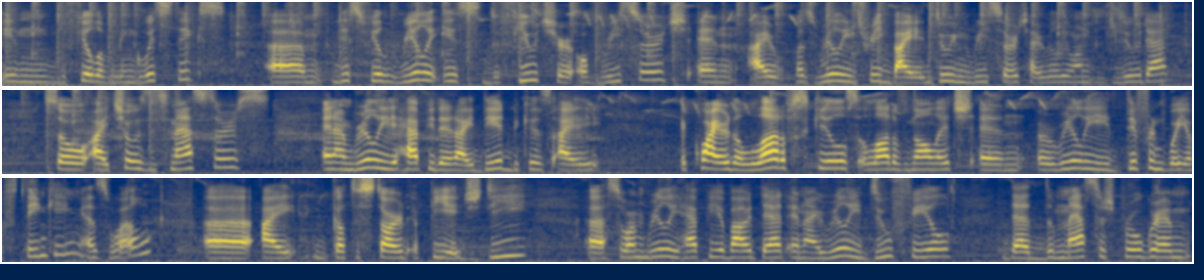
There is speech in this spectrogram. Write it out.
in the field of linguistics. Um, this field really is the future of research and I was really intrigued by doing research. I really wanted to do that. So I chose this master's and I'm really happy that I did because I acquired a lot of skills, a lot of knowledge and a really different way of thinking as well. Uh, I got to start a PhD, uh, so I'm really happy about that and I really do feel that the master's program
